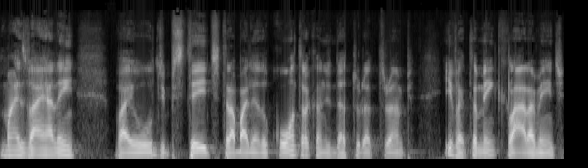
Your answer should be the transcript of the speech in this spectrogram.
Mas vai além, vai o Deep State trabalhando contra a candidatura Trump e vai também, claramente,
